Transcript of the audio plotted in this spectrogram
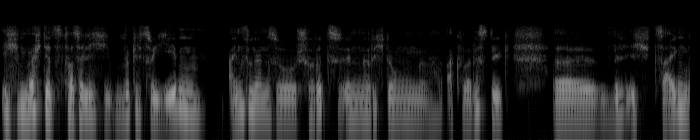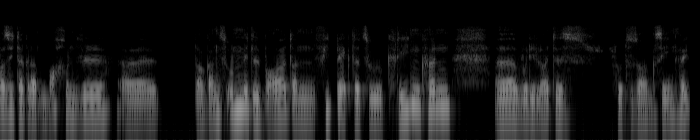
ich möchte jetzt tatsächlich wirklich zu jedem einzelnen so Schritt in Richtung Aquaristik äh, will ich zeigen, was ich da gerade mache und will äh, da ganz unmittelbar dann Feedback dazu kriegen können, äh, wo die Leute es sozusagen sehen, hey,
